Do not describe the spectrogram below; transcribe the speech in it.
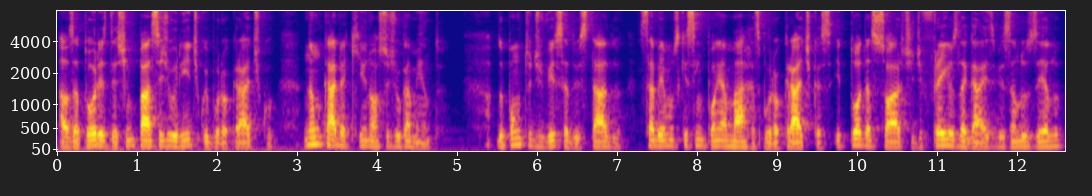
Aos atores deste impasse jurídico e burocrático, não cabe aqui o nosso julgamento. Do ponto de vista do Estado, sabemos que se impõe amarras burocráticas e toda sorte de freios legais visando o zelo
